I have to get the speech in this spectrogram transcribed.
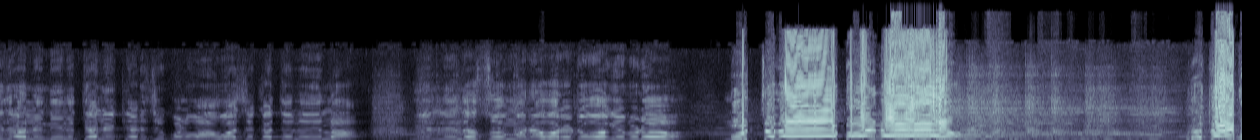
ಇದರಲ್ಲಿ ನೀನು ತಲೆ ಕೆಡಿಸಿಕೊಳ್ಳುವ ಅವಶ್ಯಕತೆಯೂ ಇಲ್ಲ. ಇಲ್ಲಿಂದ ಸುಮ್ಮನೆ ಹೊರಟು ಹೋಗಿಬಿಡು ಮುಚ್ಚಲೇ ಬಾಯ್ನ! ಪ್ರತಾಪ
